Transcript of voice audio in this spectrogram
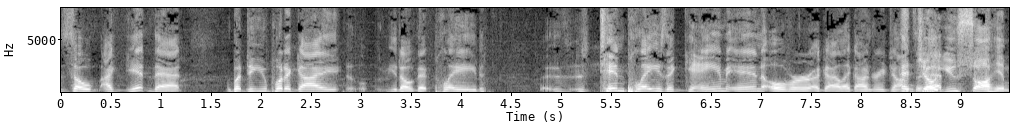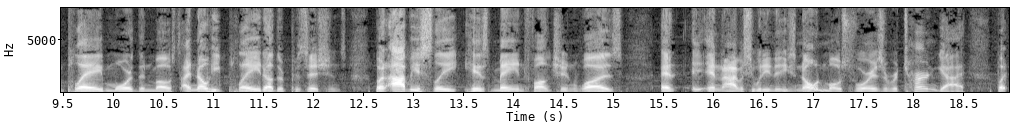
so I get that. But do you put a guy, you know, that played ten plays a game in over a guy like Andre Johnson? And Joe, That- you saw him play more than most. I know he played other positions, but obviously his main function was and and obviously what he's known most for is a return guy. But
